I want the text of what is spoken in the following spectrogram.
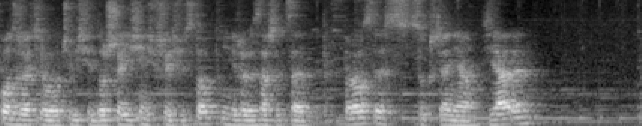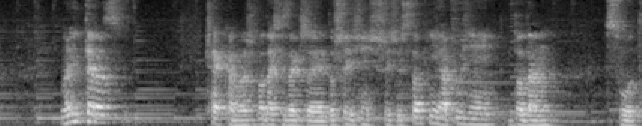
podgrzać ją oczywiście do 66 stopni, żeby zaszedł cały proces cukrzenia ziaren. No i teraz czekam, aż woda się zagrzeje do 66 stopni, a później dodam słód.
